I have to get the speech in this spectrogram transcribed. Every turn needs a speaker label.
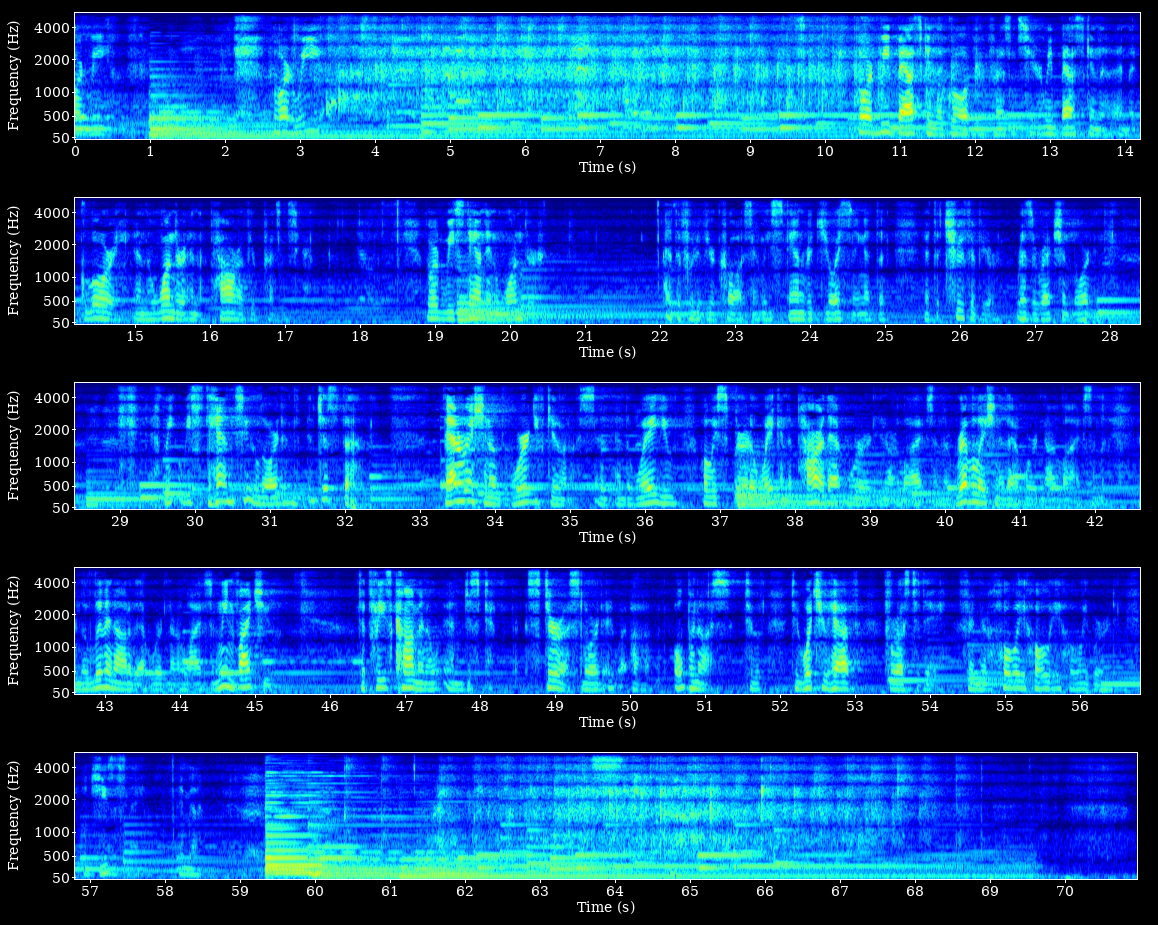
Speaker 1: Lord, we, Lord, we. Lord, we bask in the glow of your presence here. We bask in the, in the glory and the wonder and the power of your presence here. Lord, we stand in wonder at the foot of your cross, and we stand rejoicing at the, at the truth of your resurrection, Lord. And we, we stand too, Lord, in, just the adoration of the word you've given us and, and the way you, Holy Spirit, awaken the power of that word in our lives and the revelation of that word in our lives and the, and the living out of that word in our lives. And we invite you to please come and, and just stir us, Lord. Uh, open us to, to what you have for us today from your holy, holy, holy word. In Jesus' name, amen.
